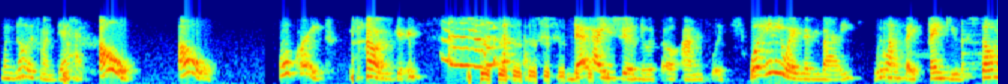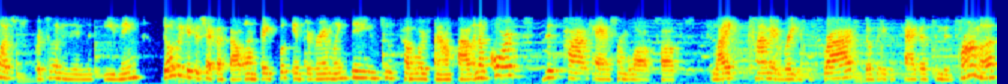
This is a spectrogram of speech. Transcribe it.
I'm like, no, that's my dad. oh, oh, well, great. no, I'm just kidding. That's how you should do it, though, honestly. Well, anyways, everybody, we want to say thank you so much for tuning in this evening. Don't forget to check us out on Facebook, Instagram, LinkedIn, YouTube, Tumblr, SoundCloud, and of course, this podcast from Blog Talk. Like, comment, rate, and subscribe. Don't forget to tag us in the drama.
